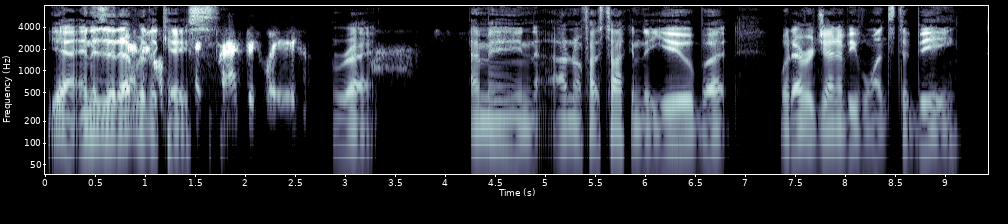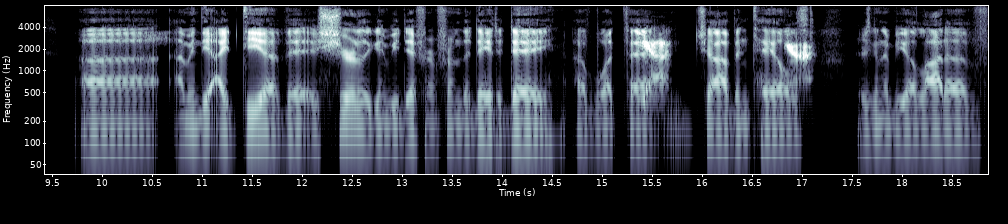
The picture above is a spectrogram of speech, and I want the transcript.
Yeah, and is it ever the case? practically. Right. I mean, I don't know if I was talking to you, but whatever Genevieve wants to be, uh, I mean, the idea of it is surely going to be different from the day to day of what that Yeah. job entails. Yeah. There's going to be a lot of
